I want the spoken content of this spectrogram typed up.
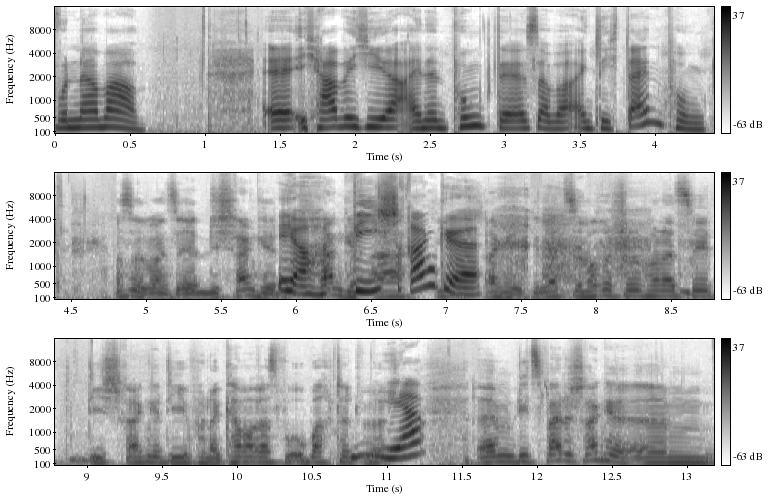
wunderbar. Äh, ich habe hier einen Punkt, der ist aber eigentlich dein Punkt. Achso, du meinst äh, die Schranke. Ja, Schranke. die Ah, Schranke. Die Schranke. Ich habe letzte Woche schon von erzählt, die Schranke, die von der Kameras beobachtet wird. Ja, Ähm, die zweite Schranke, ähm,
